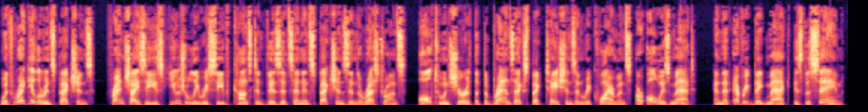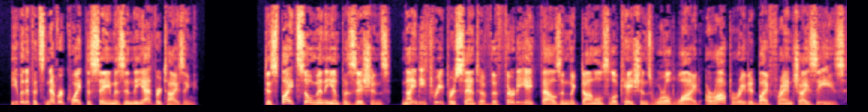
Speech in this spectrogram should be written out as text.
With regular inspections, franchisees usually receive constant visits and inspections in the restaurants, all to ensure that the brand's expectations and requirements are always met, and that every Big Mac is the same, even if it's never quite the same as in the advertising. Despite so many impositions, 93% of the 38,000 McDonald's locations worldwide are operated by franchisees.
